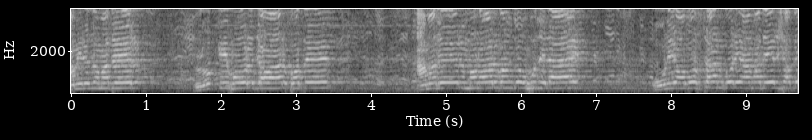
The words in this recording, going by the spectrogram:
আমির জামাতের লক্ষ্মীপুর যাওয়ার পথে আমাদের মনোহরগঞ্জ উপজেলায় উনি অবস্থান করে আমাদের সাথে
